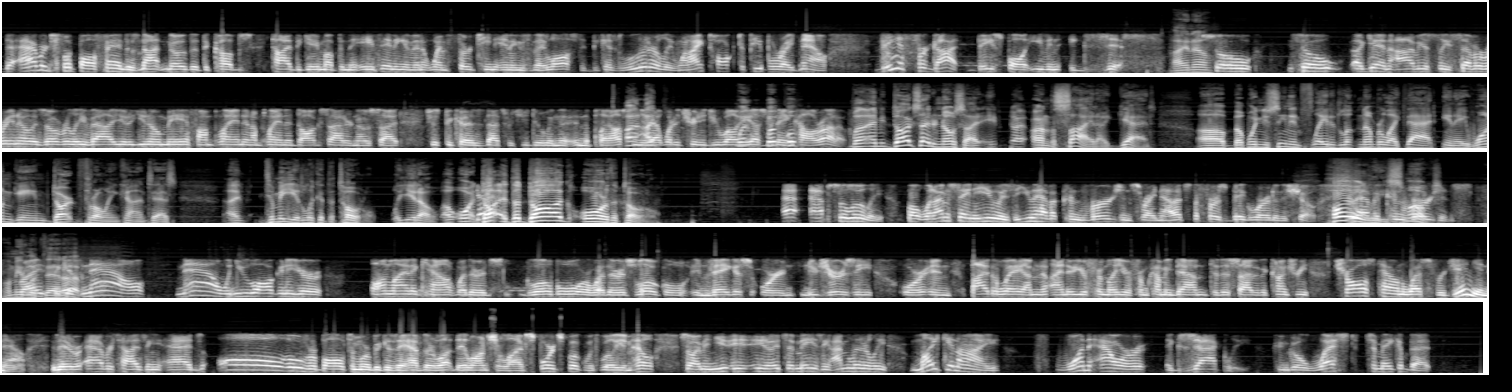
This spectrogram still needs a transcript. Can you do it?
the average football fan does not know that the Cubs tied the game up in the eighth inning and then it went 13 innings and they lost it. Because literally, when I talk to people right now, they have forgot baseball even exists. I know. So, so again, obviously Severino is overly valued. You know me, if I'm playing and I'm playing the dog side or no side, just because that's what you do in the in the playoffs, and I- that would have treated you well, Well, yesterday well, in Colorado. Well, I mean, dog side or no side, uh, on the side, I get. Uh, but when you see an inflated l- number like that in a one-game dart throwing contest, uh, to me, you'd look at the total. You know, or do- the dog or the total. A- absolutely. But what I'm saying to you is that you have a convergence right now. That's the first big word of the show. you have a Holy smokes. Let me right? look that because up. now, now when you log into your online account, whether it's global or whether it's local in Vegas or in New Jersey or in. By the way, I'm, I know you're familiar from coming down to this side of the country, Charlestown, West Virginia. Now they're advertising ads all over Baltimore because they have their they launched a live sports book with William Hill. So I mean, you, you know, it's amazing. I'm literally Mike and I, one hour exactly, can go west to make a bet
